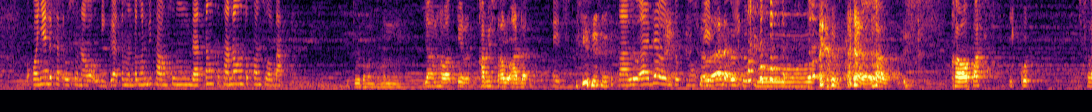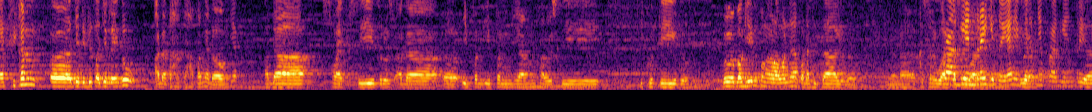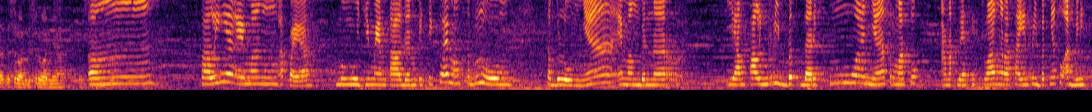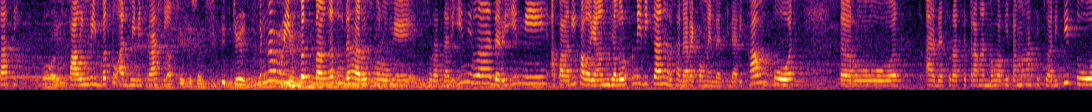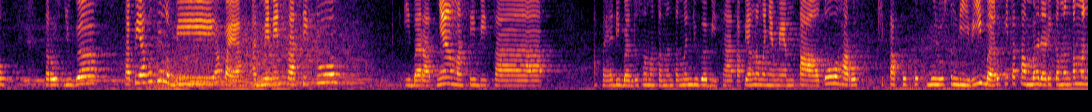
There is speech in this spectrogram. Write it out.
pokoknya dekat Rusunawa Uniga teman-teman bisa langsung datang ke sana untuk konsultasi Itu teman-teman jangan khawatir, kami selalu ada. Is. selalu ada untukmu Selalu Is. ada untukmu. kalau pas ikut seleksi kan eh, jadi duta genre itu ada tahap-tahapannya dong. Yep. Ada seleksi, terus ada eh, event-event yang harus diikuti gitu. Bagiin pengalamannya pada kita gitu. Gimana keseruan pra genre keseruannya. gitu ya Iya. ibaratnya pra genre Iya, keseruan-keseruannya. Em, paling yang emang apa ya menguji mental dan fisik tuh emang sebelum sebelumnya emang bener yang paling ribet dari semuanya termasuk anak beasiswa ngerasain ribetnya tuh administrasi Oh iya. paling ribet tuh administrasi Administrasi sensitif cuy. bener ribet banget udah harus ngurungi surat dari inilah dari ini apalagi kalau yang jalur pendidikan harus ada rekomendasi dari kampus terus ada surat keterangan bahwa kita mahasiswa di situ terus juga tapi aku sih lebih apa ya administrasi tuh ibaratnya masih bisa apa ya dibantu sama teman-teman juga bisa. Tapi yang namanya mental tuh harus kita pupuk dulu sendiri baru kita tambah dari teman-teman.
